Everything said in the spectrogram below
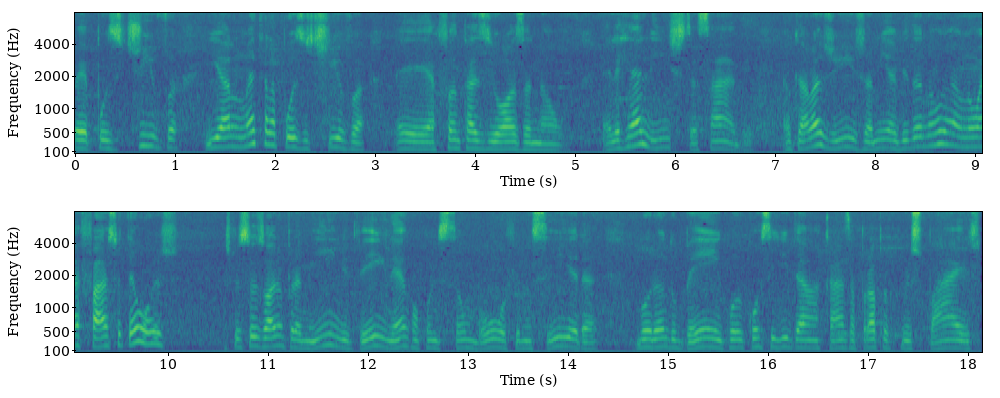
é, positiva e ela não é aquela positiva é, fantasiosa, não. Ela é realista, sabe? É o que ela diz. A minha vida não, é, não é fácil até hoje. As pessoas olham para mim, me veem né, com condição boa financeira, morando bem, consegui dar uma casa própria para meus pais.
